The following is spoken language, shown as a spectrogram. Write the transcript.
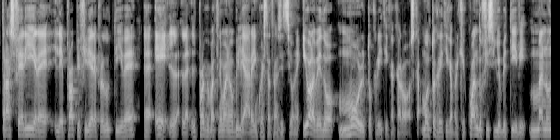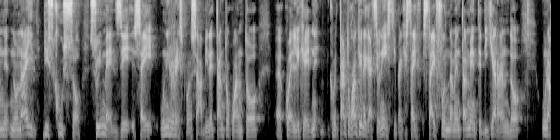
trasferire le proprie filiere produttive eh, e l- l- il proprio patrimonio immobiliare in questa transizione. Io la vedo molto critica, caro Oscar, molto critica perché quando fissi gli obiettivi ma non, ne- non hai discusso sui mezzi sei un irresponsabile, tanto quanto eh, quelli che, ne- tanto quanto i negazionisti, perché stai, stai fondamentalmente dichiarando una,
